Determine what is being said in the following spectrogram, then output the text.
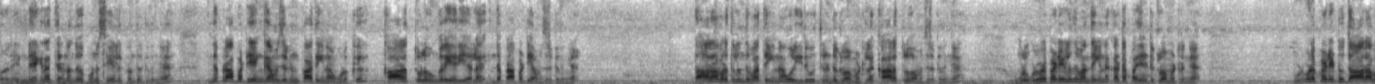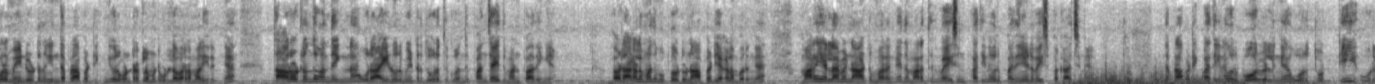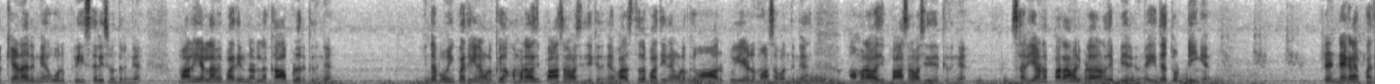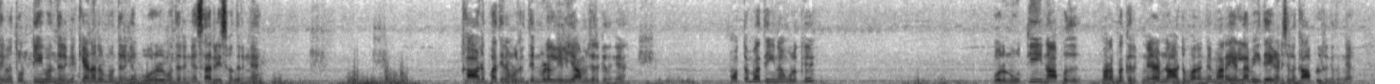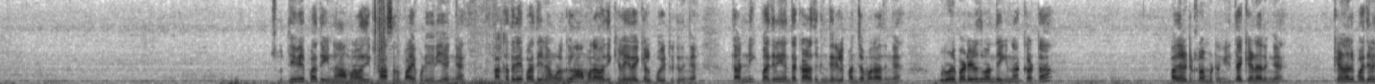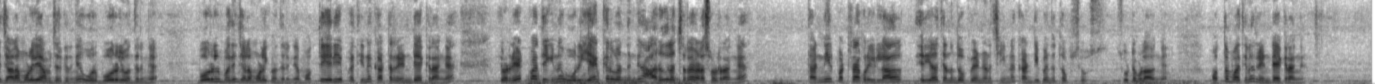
ஒரு ரெண்டு ஏக்கரா தென்னந்தோப்பு சேலுக்கு வந்திருக்குதுங்க. இந்த ப்ராப்பர்ட்டி எங்கே அமைஞ்சிருக்குன்னு பார்த்தீங்கன்னா உங்களுக்கு காரத்துளவுங்கிற ஏரியாவில் இந்த ப்ராப்பர்ட்டி அமைஞ்சிருக்குதுங்க. தாராபுரத்துலேருந்து பார்த்தீங்கன்னா ஒரு இருபத்தி ரெண்டு கிலோமீட்டரில் காரத்துளவு அமைஞ்சிருக்குதுங்க. உங்களுக்கு உடுமலைப்பேட்டையிலேருந்து வந்தீங்கன்னா கரெக்டாக பதினெட்டு கிலோமீட்டருங்க Udumalaipettai to Dharapuram main road வந்து இந்த ப்ராப்பர்ட்டிக்கு ஒரு ஒன்றரை கிலோமீட்டர் உள்ளே வர மாதிரி இருக்குங்க. தார் ரோட்லேருந்து வந்தீங்கன்னா ஒரு ஐநூறு மீட்டர் தூரத்துக்கு வந்து பஞ்சாயத்து மண் பாதைங்க அதோட அகலம் வந்து முப்பது டு நாற்பது அடி அகலம் வருங்க. மரம் எல்லாமே நாட்டு மரங்க. இந்த மரத்துக்கு வயசுன்னு பார்த்தீங்கன்னா ஒரு பதினேழு வயசு பக்கம் ஆச்சுங்க. இந்த ப்ராப்பர்ட்டிக்கு பார்த்தீங்கன்னா ஒரு போர்வெல்லுங்க ஒரு தொட்டி ஒரு கிணறுங்க ஒரு ப்ரீ சர்வீஸ் வந்துருங்க. மரம் எல்லாமே பார்த்தீங்கன்னா நல்ல காப்பில் இருக்குதுங்க. இந்த பூமிக்கு பார்த்தீங்கன்னா உங்களுக்கு அமராவதி பாசன வசதி இருக்குதுங்க. வருஷத்தில் பார்த்தீங்கன்னா உங்களுக்கு ஆறு டு ஏழு மாதம் வந்துங்க. அமராவதி பாசன வசதி இருக்குதுங்க. சரியான பராமரிப்பு இல்லாதனால இப்படி இருக்குதுங்க. இதை தொட்டிங்க. ரெண்டு ஏக்கரா பார்த்தீங்கன்னா தொட்டி வந்துருங்க கிணறும் வந்துருங்க போர்வெல் வந்துருங்க சர்வீஸ் வந்துருங்க. காடு பார்த்தீங்கன்னா உங்களுக்கு தென்விடல் நிலையே அமைஞ்சிருக்குதுங்க. மொத்தம் பார்த்தீங்கன்னா உங்களுக்கு ஒரு நூற்றி நாற்பது மரப்பக்கம் இருக்குங்க. எல்லாமே நாட்டு மரங்க. மரம் எல்லாமே இதே கண்டிஷனில் காப்பில் இருக்குதுங்க. சுற்றியுமே பார்த்தீங்கன்னா அமராவதி பாசனம் பாயக்கூடிய ஏரியாங்க. பக்கத்துலேயே பார்த்தீங்கன்னா உங்களுக்கு அமராவதி கிளை வைக்கல் போயிட்டு இருக்குதுங்க. தண்ணிக்கு பார்த்தீங்கன்னா எந்த காலத்துக்கும் தெரியல பஞ்சம் வராதுங்க. உடுமலைப்பேட்டையிலேருந்து வந்தீங்கன்னா கரெக்டாக பதினெட்டு கிலோமீட்டருங்க இதுதான் கிணறுங்க. கிணறு பார்த்தீங்கன்னா ஜலமூலையே அமைஞ்சிருக்குதுங்க. ஒரு போர்வெல் வந்துருங்க. போரிலும் பார்த்தீங்கன்னா ஜலமூலைக்கு வந்துருங்க. மொத்த ஏரியா பார்த்தீங்கன்னா கரெக்டாக ரெண்டு ஏக்கராங்க. இதோட ரேட் பார்த்தீங்கன்னா ஒரு ஏக்கர் வந்துங்க. அறுபது லட்ச ரூபா விலை சொல்கிறாங்க தண்ணீர் பற்றாக்குறை இல்லாத ஏரியாவில் தென்னந்தோப்பு வேணும்னு நினச்சிங்கன்னா கண்டிப்பாக இந்த தோப்பு சூ சூட்டபிள் ஆகுங்க மொத்தம் பார்த்தீங்கன்னா ரெண்டு ஏக்கராங்க.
